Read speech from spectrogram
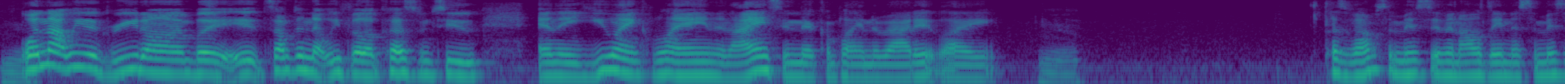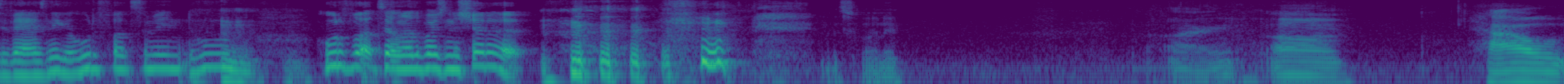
Yeah. Well, not we agreed on, but it's something that we feel accustomed to. And then you ain't complaining, and I ain't sitting there complaining about it. Like, yeah. Because if I'm submissive and I was dating a submissive ass nigga, who the fuck submit? Who, who the fuck tell another person to shut up? That's funny. All right. Um how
